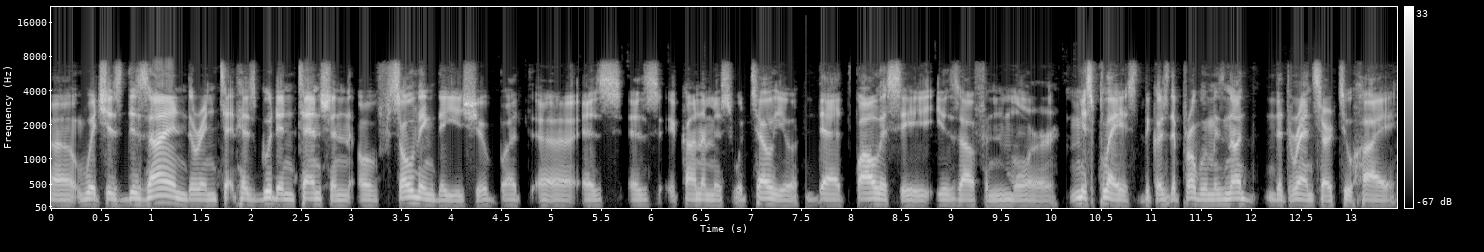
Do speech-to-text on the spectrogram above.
uh, which is designed or int- has good intention of solving the issue, but uh, as as economists would tell you, that policy is often more misplaced because the problem is not that rents are too high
